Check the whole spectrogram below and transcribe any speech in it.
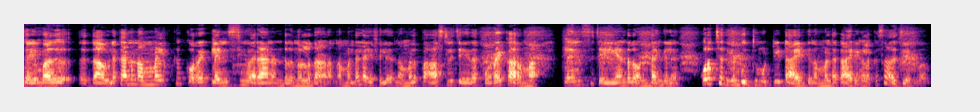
ചെയ്യുമ്പോൾ അത് ഇതാവില്ല കാരണം നമ്മൾക്ക് കുറേ ക്ലെൻസിങ് വരാനുണ്ട് എന്നുള്ളതാണ്. നമ്മളുടെ ലൈഫിൽ നമ്മൾ പാസ്റ്റിൽ ചെയ്ത കുറേ കർമ്മ ക്ലെൻസ് ചെയ്യേണ്ടതുണ്ടെങ്കിൽ കുറച്ചധികം ബുദ്ധിമുട്ടിയിട്ടായിരിക്കും നമ്മളുടെ കാര്യങ്ങളൊക്കെ സാധിച്ചു തരുന്നത്.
